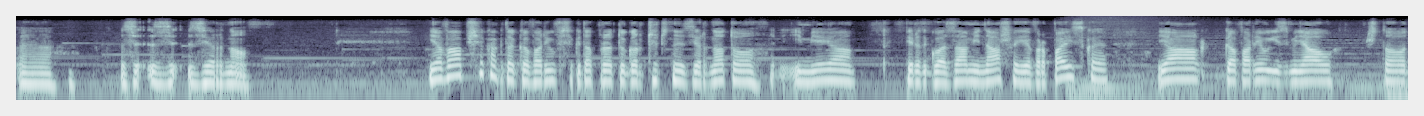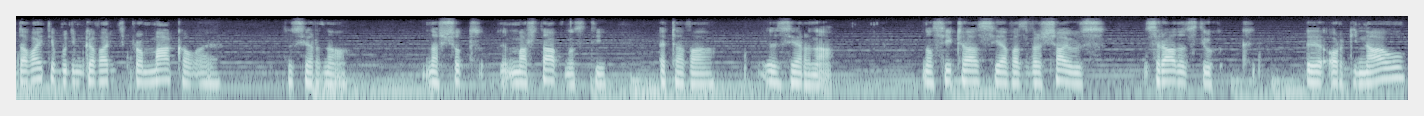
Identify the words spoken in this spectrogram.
э, зерно. Я вообще, когда говорю всегда про это горчичное зерно, то имея перед глазами наше европейское, я говорил, изменял, что давайте будем говорить про маковое зерно, насчет масштабности этого зерна. Но сейчас я возвращаюсь с радостью к оригиналу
